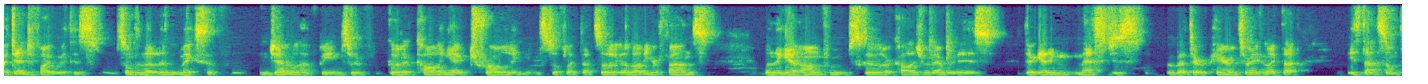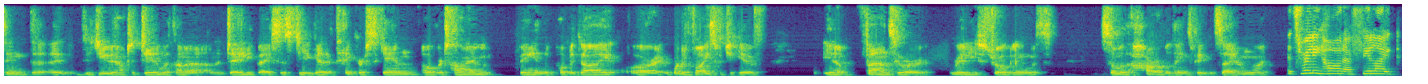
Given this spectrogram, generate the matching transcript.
identify with is something that a Little Mix have in general have been sort of good at calling out trolling and stuff like that. So a lot of your fans, when they get home from school or college, whatever it is, they're getting messages about their appearance or anything like that. is that something that uh, did you have to deal with on a, on a daily basis? Do you get a thicker skin over time being in the public eye, or what advice would you give, you know, fans who are really struggling with some of the horrible things people say online? It's really hard. I feel like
